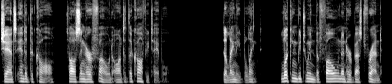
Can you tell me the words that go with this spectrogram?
Chance ended the call, tossing her phone onto the coffee table. Delaney blinked, looking between the phone and her best friend.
